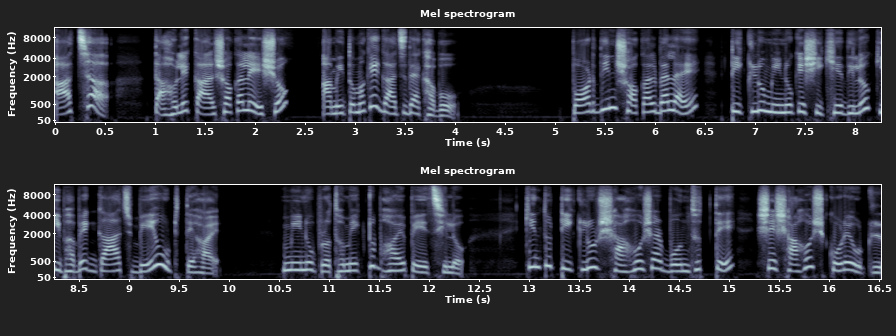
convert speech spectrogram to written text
আচ্ছা তাহলে কাল সকালে এসো, আমি তোমাকে গাছ দেখাবো। পরদিন সকালবেলায় টিকলু মিনুকে শিখিয়ে দিল কীভাবে গাছ বেয়ে উঠতে হয়। মিনু প্রথমে একটু ভয় পেয়েছিল, কিন্তু টিকলুর সাহস আর বন্ধুত্বে সে সাহস করে উঠল।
